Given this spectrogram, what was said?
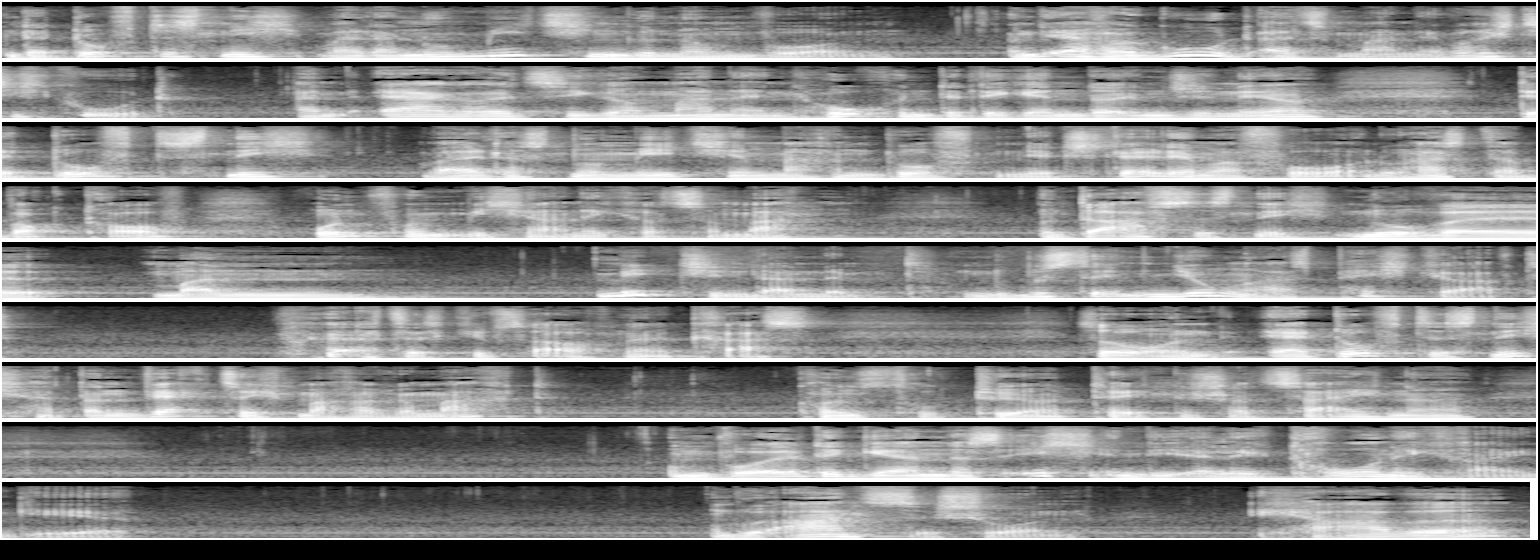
Und er durfte es nicht, weil da nur Mädchen genommen wurden. Und er war gut als Mann, er war richtig gut. Ein ehrgeiziger Mann, ein hochintelligenter Ingenieur, der durfte es nicht, weil das nur Mädchen machen durften. Jetzt stell dir mal vor, du hast da Bock drauf, Rundfunkmechaniker zu machen und darfst es nicht, nur weil man Mädchen dann nimmt. Und du bist eben ein Junge, hast Pech gehabt. Das gibt's auch, ne? Krass. So, und er durfte es nicht, hat dann Werkzeugmacher gemacht, Konstrukteur, technischer Zeichner und wollte gern, dass ich in die Elektronik reingehe. Und du ahnst es schon. Ich habe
